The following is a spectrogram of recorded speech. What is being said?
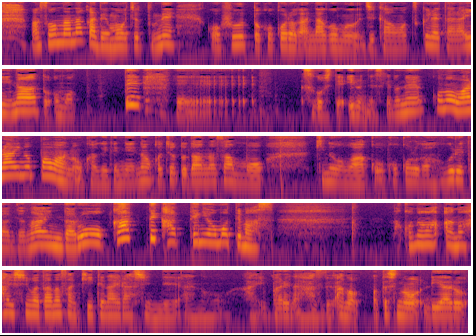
まあ、そんな中でもちょっとねこうふーっと心が和む時間を作れたらいいなと思って、えー、過ごしているんですけどねこの笑いのパワーのおかげでねなんかちょっと旦那さんも昨日はこう心がほぐれたんじゃないんだろうかって勝手に思ってます。このあの配信は旦那さん聞いてないらしいんであのはい、バレないはずです。あの、私のリアル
